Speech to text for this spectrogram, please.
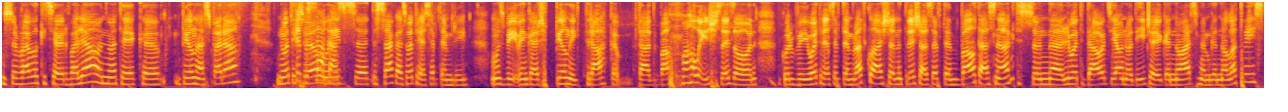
Nu, Survival Kits jau ir vaļā un notiek pilnā spārā. Notiks tas vēl sākās? līdz uh, tas sākās 2. septembrī. Mums bija vienkārši pilnīgi traka tāda malīša sezona, kur bija 2. septembra atklāšana, 3. septembra baltās naktis un uh, ļoti daudz jauno dīdžeju gan no ārzemēm, gan no Latvijas.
